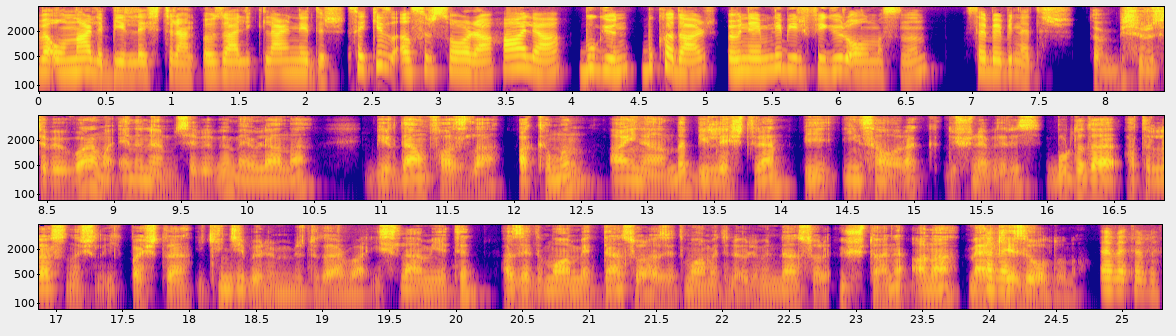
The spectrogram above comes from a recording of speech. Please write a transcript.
ve onlarla birleştiren özellikler nedir? 8 asır sonra hala bugün bu kadar önemli bir figür olmasının sebebi nedir? Tabii bir sürü sebebi var ama en önemli sebebi Mevlana birden fazla akımın aynı anda birleştiren bir insan olarak düşünebiliriz. Burada da hatırlarsın Işıl ilk başta ikinci bölümümüzdü galiba. İslamiyet'in Hz. Muhammed'den sonra, Hz. Muhammed'in ölümünden sonra üç tane ana merkezi olduğunu. Evet evet.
